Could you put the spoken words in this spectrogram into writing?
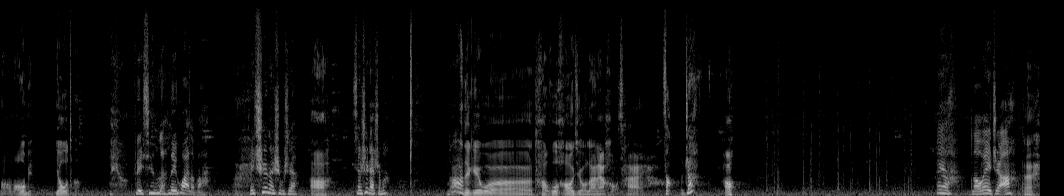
老毛病，腰疼。哎呦，费心了，累坏了吧？没吃呢是不是？啊，想吃点什么？那得给我烫壶好酒，来俩好菜啊！走着。好。哎呀，老位置啊！哎，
